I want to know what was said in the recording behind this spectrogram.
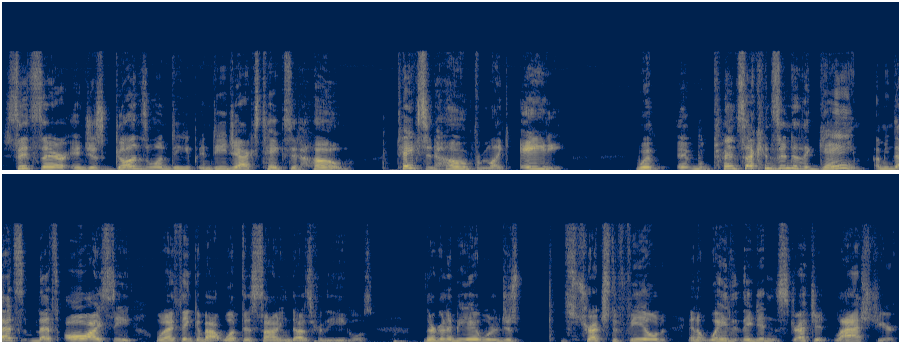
sits there and just guns one deep, and Djax takes it home. Takes it home from like 80 with, eh, with 10 seconds into the game. I mean, that's that's all I see when I think about what this signing does for the Eagles. They're going to be able to just stretch the field in a way that they didn't stretch it last year.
